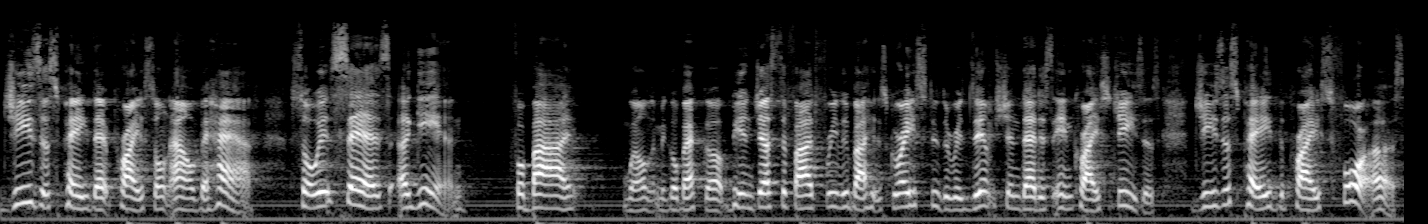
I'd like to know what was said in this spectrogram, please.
Jesus paid that price on our behalf. So it says again, for by, well, let me go back up, being justified freely by his grace through the redemption that is in Christ Jesus. Jesus paid the price for us.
